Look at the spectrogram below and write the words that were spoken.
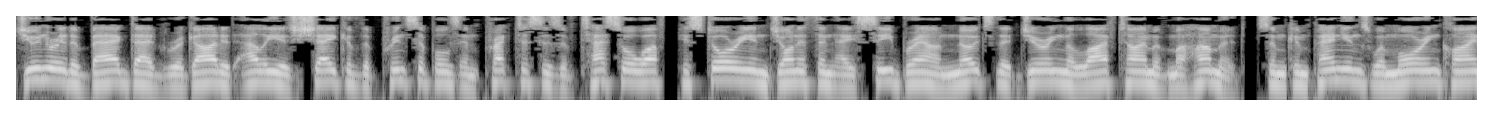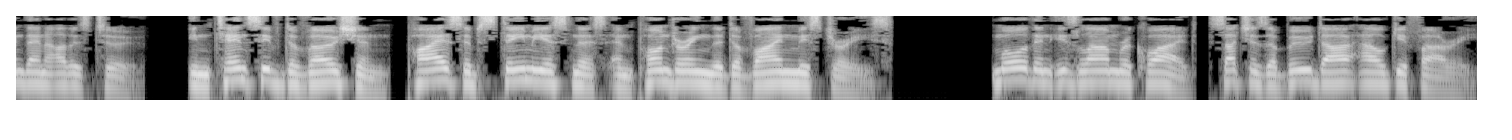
Junayd of Baghdad regarded Ali as sheikh of the principles and practices of Tasawwuf. Historian Jonathan A. C. Brown notes that during the lifetime of Muhammad, some companions were more inclined than others to intensive devotion, pious abstemiousness and pondering the divine mysteries, more than Islam required, such as Abu Dharr al-Ghifari.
